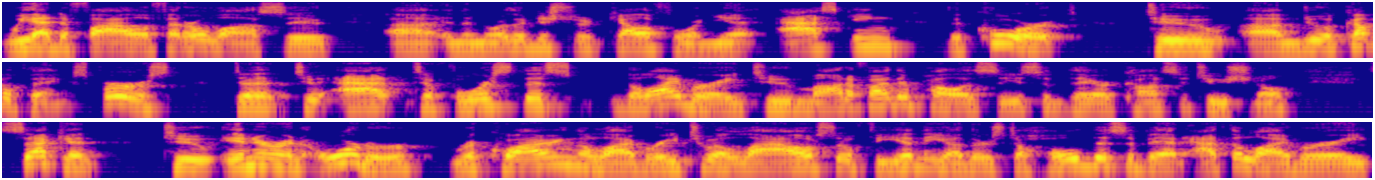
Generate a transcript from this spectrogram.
we had to file a federal lawsuit uh, in the Northern District of California, asking the court to um, do a couple things. First, to to add to force this the library to modify their policies so they are constitutional. Second, to enter an order requiring the library to allow Sophia and the others to hold this event at the library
